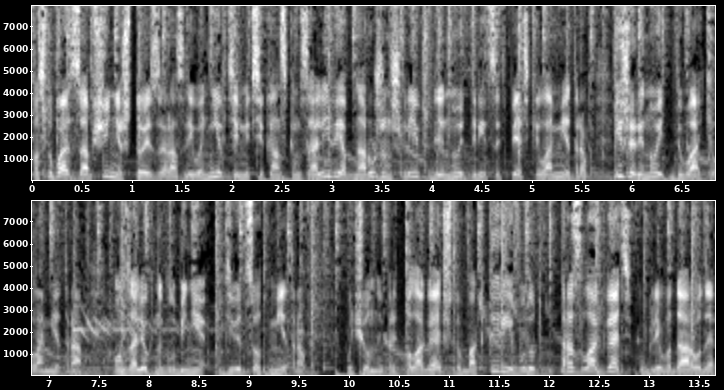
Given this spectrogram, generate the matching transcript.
Поступают сообщения, что из-за разлива нефти в Мексиканском заливе обнаружен шлейф длиной 35 километров и шириной 2 километра. Он залег на глубине в 900 метров. Ученые предполагают, что бактерии будут разлагать углеводороды,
